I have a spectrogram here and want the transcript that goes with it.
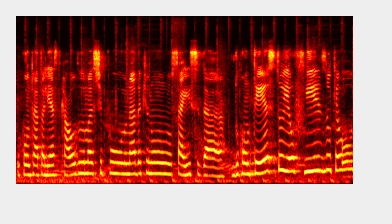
o contrato ali, as cláusulas, mas tipo, nada que eu não saísse da, do contexto e eu fiz o que eu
